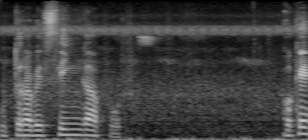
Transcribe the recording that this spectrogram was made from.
উত্তর হবে সিঙ্গাপুর। ওকে?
